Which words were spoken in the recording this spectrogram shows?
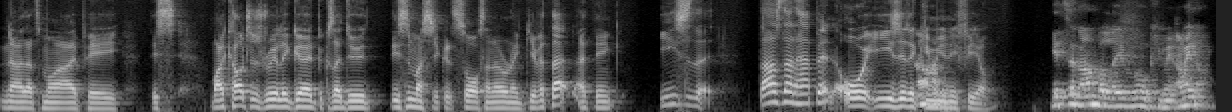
no, that's my IP. This my culture is really good because I do. This is my secret sauce, and I don't want to give it that. I think is that does that happen, or is it a community feel? It's an unbelievable community. I mean,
